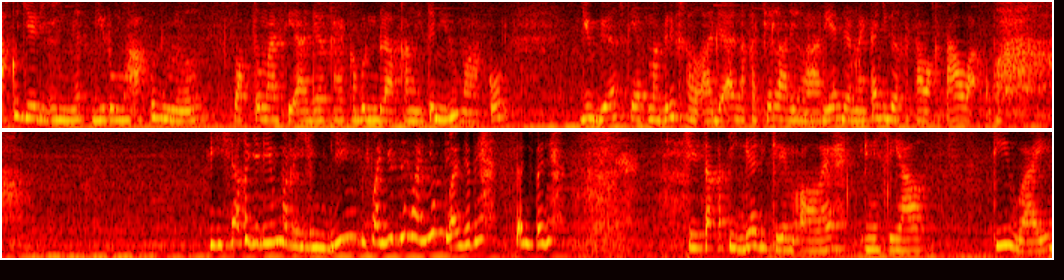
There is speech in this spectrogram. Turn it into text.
Aku jadi inget di rumah aku dulu waktu masih ada kayak kebun belakang itu di rumah aku juga setiap maghrib selalu ada anak kecil lari-larian dan mereka juga ketawa-ketawa. Wah. Ih, aku jadi merinding. Lanjut deh, lanjut deh. Lanjut ya, lanjut aja. Cerita ketiga dikirim oleh inisial TY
